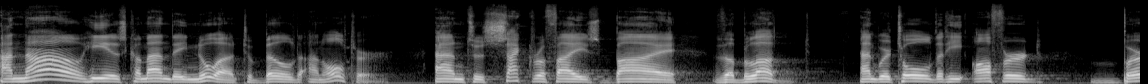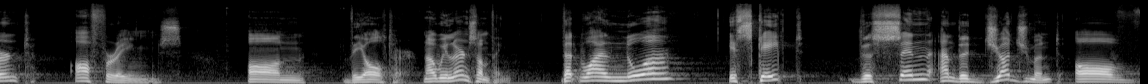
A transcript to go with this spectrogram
And now he is commanding Noah to build an altar and to sacrifice by the blood. And we're told that he offered burnt offerings on the altar. Now we learn something that while Noah escaped the sin and the judgment of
